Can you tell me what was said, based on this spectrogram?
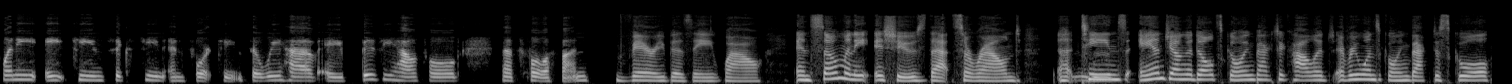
20, 18, 16, and 14. So we have a busy household that's full of fun. Very busy. Wow. And so many issues that surround uh, mm-hmm. teens and young adults going back to college. Everyone's going back to school.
